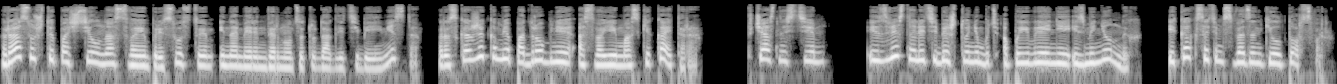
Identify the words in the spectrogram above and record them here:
«Раз уж ты почтил нас своим присутствием и намерен вернуться туда, где тебе и место, расскажи-ка мне подробнее о своей маске Кайтера. В частности, известно ли тебе что-нибудь о появлении измененных и как с этим связан Килл Торсфор?»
